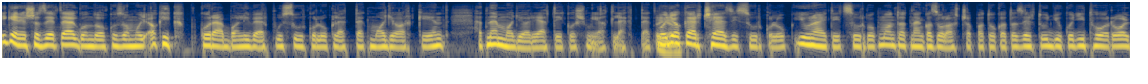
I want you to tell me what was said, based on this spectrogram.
Igen, és azért elgondolkozom, hogy akik korábban Liverpool szurkolók lettek magyarként, hát nem magyar játékos miatt lettek. Igen. Vagy akár Chelsea szurkolók, United szurkolók, mondhatnánk az olasz csapatokat, azért tudjuk, hogy itthonról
